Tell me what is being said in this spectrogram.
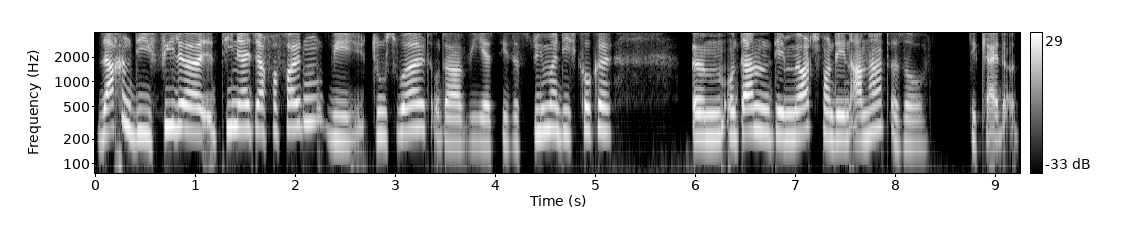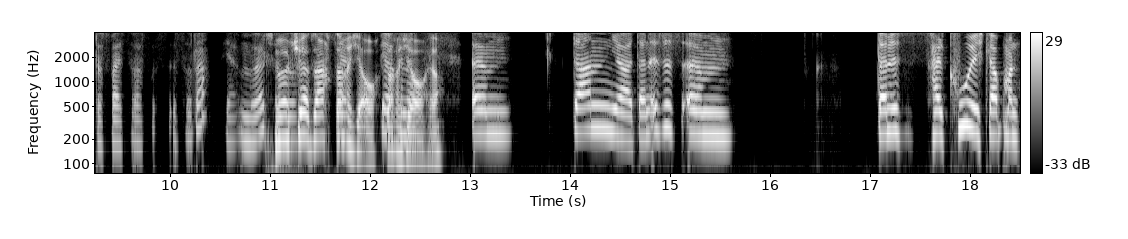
Sachen, die viele Teenager verfolgen, wie Juice World oder wie jetzt diese Streamer, die ich gucke, ähm, und dann den Merch von denen anhat, also die Kleider, das weißt du, was das ist, oder? Ja, Merch. Merch, also, ja, sag, sag ich auch, ja, sag ich genau. auch, ja. ähm, dann, ja, dann ist es, ähm, dann ist es halt cool. Ich glaube, man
